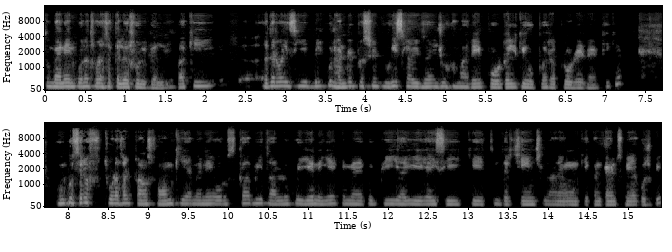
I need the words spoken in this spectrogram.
तो मैंने इनको ना थोड़ा सा कलरफुल कर लिया। बाकी अदरवाइज़ ये बिल्कुल हंड्रेड परसेंट वही स्लाइड्स हैं जो हमारे पोर्टल के ऊपर अपलोडेड हैं, ठीक है? उनको सिर्फ़ थोड़ा सा ट्रांसफॉर्म किया मैंने और उसका भी ताल्लुक ये नहीं है कि मैं कोई पी आई ए आई सी की अंदर चेंज लाया हूँ उनके कंटेंट्स में या कुछ भी।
